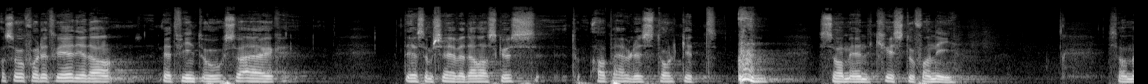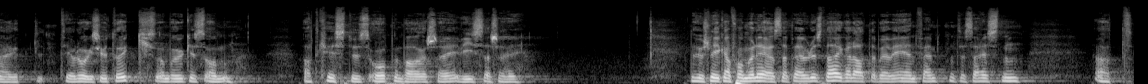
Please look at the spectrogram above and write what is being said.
Og så for det tredje, da, med et fint ord, så er det som skjer ved Damaskus, av Paulus tolket som en kristofani, som er et teologisk uttrykk som brukes om at Kristus åpenbarer seg, viser seg. Det er jo slik han formulerer seg, Paulus, der, Galaterbrevet 1.15-16, at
